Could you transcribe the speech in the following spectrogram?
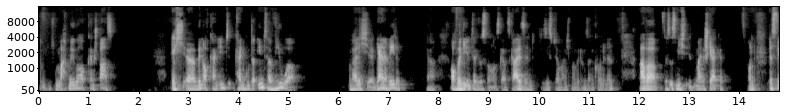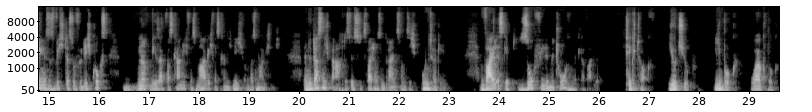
das macht mir überhaupt keinen Spaß. Ich äh, bin auch kein, kein guter Interviewer, weil ich äh, gerne rede. Ja, auch wenn die Interviews von uns ganz geil sind, die siehst du ja manchmal mit unseren Kundinnen. Aber das ist nicht meine Stärke. Und deswegen ist es wichtig, dass du für dich guckst, ne, wie gesagt, was kann ich, was mag ich, was kann ich nicht und was mag ich nicht. Wenn du das nicht beachtest, wirst du 2023 untergehen. Weil es gibt so viele Methoden mittlerweile. TikTok, YouTube, E-Book, Workbook,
